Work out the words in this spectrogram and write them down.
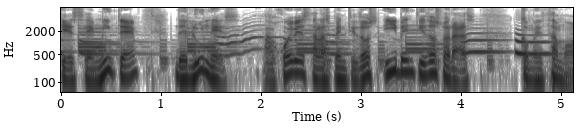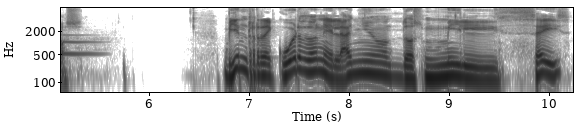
que se emite de lunes a jueves a las 22 y 22 horas. Comenzamos. Bien, recuerdo en el año 2006,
